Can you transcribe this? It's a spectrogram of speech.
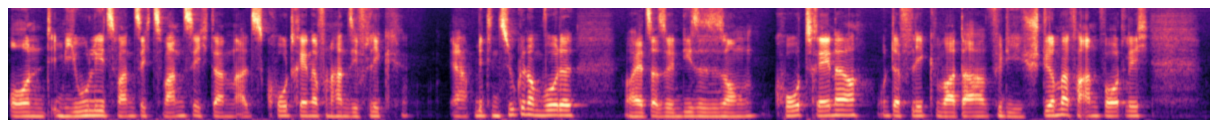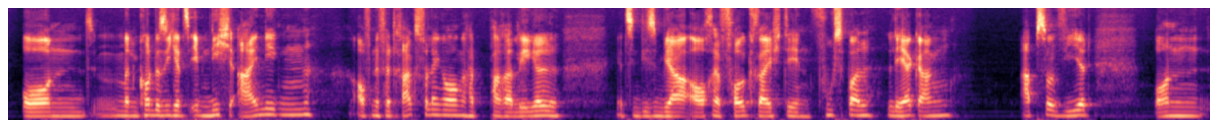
und im Juli 2020 dann als Co-Trainer von Hansi Flick ja, mit hinzugenommen wurde. war jetzt also in dieser Saison Co-Trainer unter Flick, war da für die Stürmer verantwortlich. Und man konnte sich jetzt eben nicht einigen auf eine Vertragsverlängerung, hat parallel jetzt in diesem Jahr auch erfolgreich den Fußballlehrgang absolviert. Und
